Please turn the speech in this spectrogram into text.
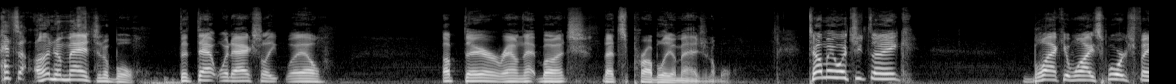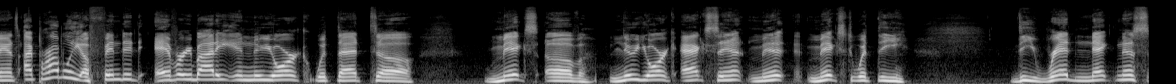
that's unimaginable that that would actually, well, up there around that bunch, that's probably imaginable. Tell me what you think, black and white sports fans. I probably offended everybody in New York with that uh, mix of New York accent mi- mixed with the the redneckness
